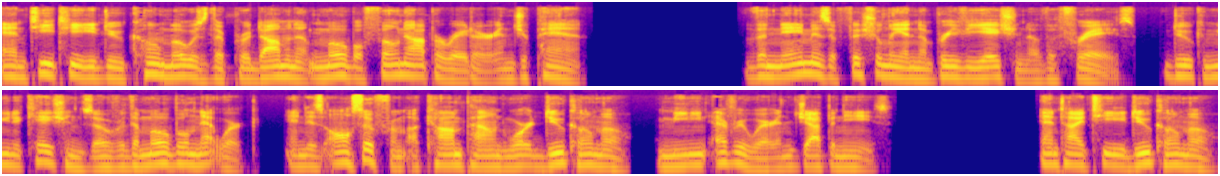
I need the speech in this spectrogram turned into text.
NTT Docomo is the predominant mobile phone operator in Japan. The name is officially an abbreviation of the phrase, do communications over the mobile network, and is also from a compound word Docomo, meaning everywhere in Japanese. NTT Docomo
